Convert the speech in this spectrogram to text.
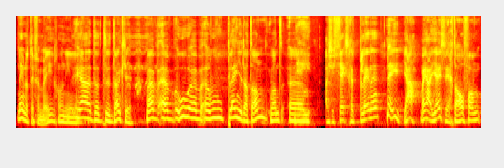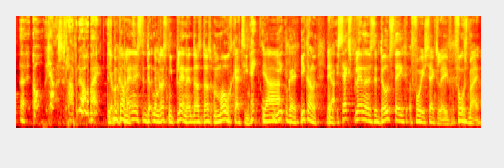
neem dat even mee. Gewoon leven. Ja, dat, eh, dank je. Maar eh, hoe, eh, hoe plan je dat dan? Want, ehm, Nee, als je seks gaat plannen... nee, ja, maar ja, jij zegt al van... eh, oh ja, ze slapen nu allebei. Dus Ja, nu maar, kan plannen het. is de, nee, maar dat is niet plannen. Dat is, dat is een mogelijkheid zien. Hey, Ja, hier, oké. hier kan het. Nee, Ja. seks plannen is de doodsteek voor je seksleven. Volgens mij.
